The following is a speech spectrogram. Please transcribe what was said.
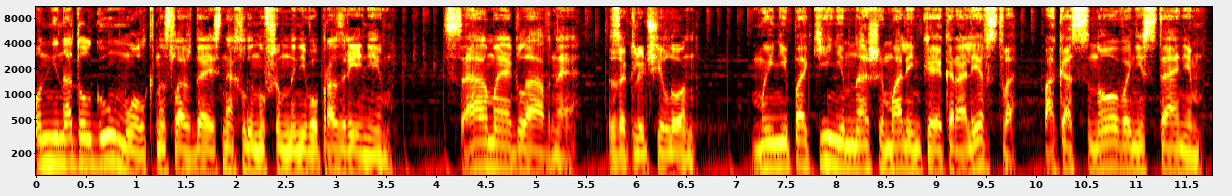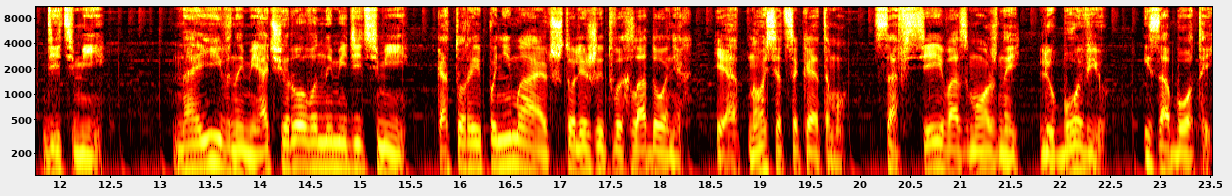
он ненадолго умолк, наслаждаясь нахлынувшим на него прозрением. «Самое главное», — заключил он, — «мы не покинем наше маленькое королевство, пока снова не станем детьми. Наивными, очарованными детьми, которые понимают, что лежит в их ладонях, и относятся к этому со всей возможной любовью и заботой».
